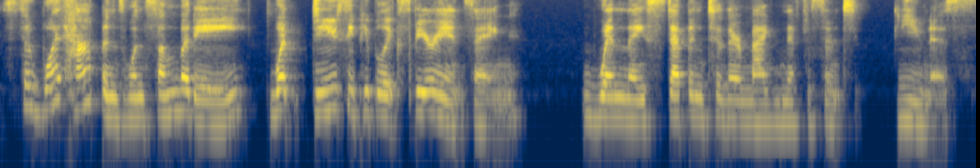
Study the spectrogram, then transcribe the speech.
So what happens when somebody what do you see people experiencing when they step into their magnificent you-ness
